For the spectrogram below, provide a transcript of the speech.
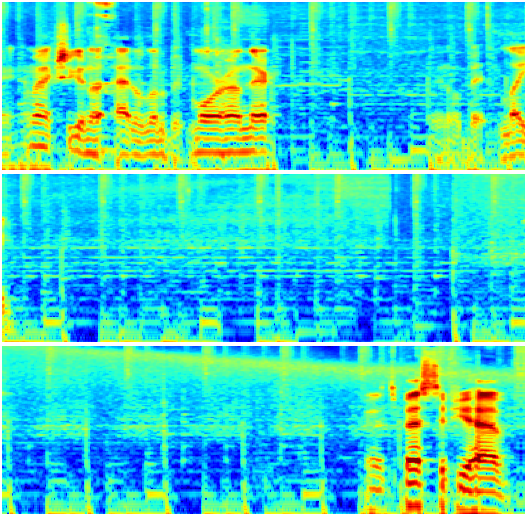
Okay, I'm actually to add a little bit more on there. A little bit light. And it's best if you have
